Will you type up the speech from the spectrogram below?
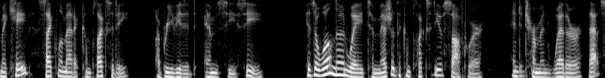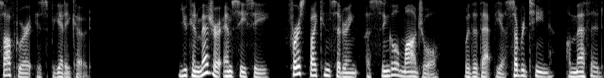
McCabe cyclomatic complexity, abbreviated MCC, is a well-known way to measure the complexity of software and determine whether that software is spaghetti code. You can measure MCC first by considering a single module, whether that be a subroutine, a method,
